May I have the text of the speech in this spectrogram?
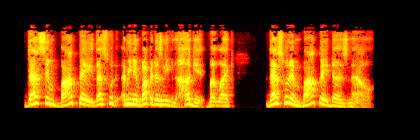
That's Mbappe. That's what I mean. Mbappe doesn't even hug it, but like that's what Mbappe does now.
